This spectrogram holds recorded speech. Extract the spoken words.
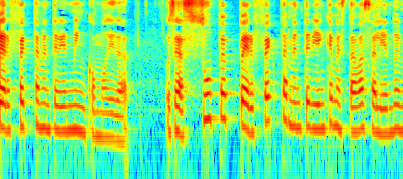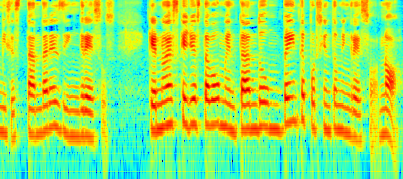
perfectamente bien mi incomodidad. O sea, supe perfectamente bien que me estaba saliendo de mis estándares de ingresos, que no es que yo estaba aumentando un 20% mi ingreso, no.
